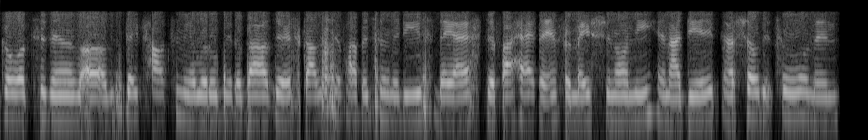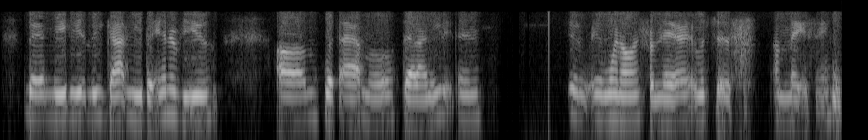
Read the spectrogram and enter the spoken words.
go up to them. Um, they talked to me a little bit about their scholarship opportunities. They asked if I had the information on me, and I did. I showed it to them, and they immediately got me the interview um, with Admiral that I needed, and it, it went on from there. It was just amazing.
